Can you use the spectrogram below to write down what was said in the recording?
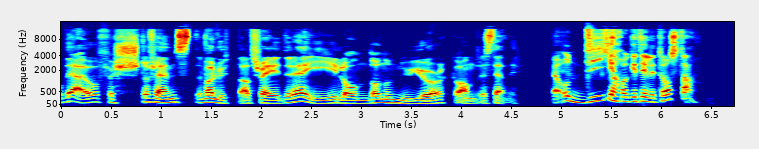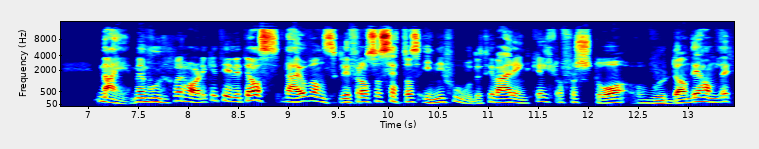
Og det er jo først og fremst valutatradere i London og New York og andre steder. Ja, Og de har ikke tillit til oss, da? Nei, men hvorfor har de ikke tillit til oss? Det er jo vanskelig for oss å sette oss inn i hodet til hver enkelt og forstå hvordan de handler.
